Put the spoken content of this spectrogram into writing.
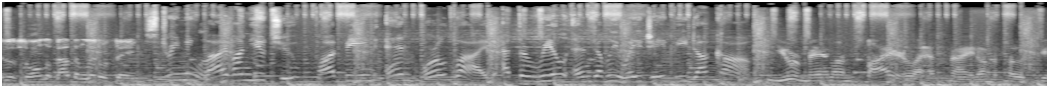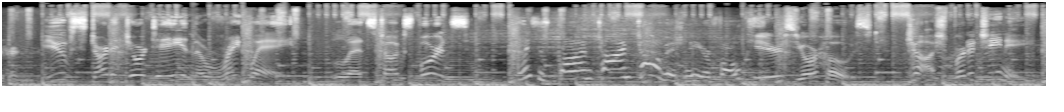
because it's all about the little things. Streaming live on YouTube, Podbean, and worldwide at therealnwajb.com. You were man on fire last night on the post game. You've started your day in the right way. Let's talk sports. This is prime time television here, folks. Here's your host, Josh Bertuccini.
